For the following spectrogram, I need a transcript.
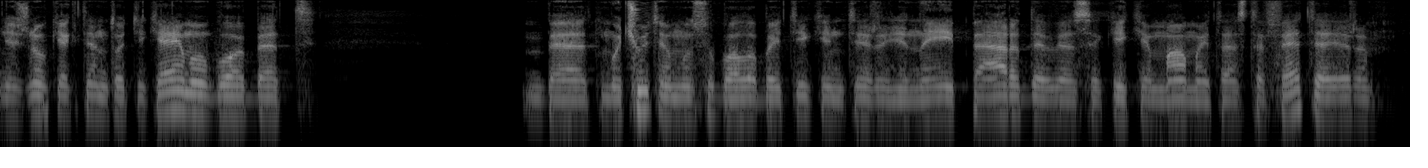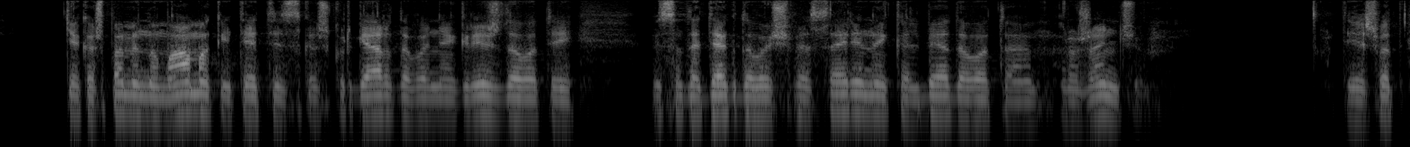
Nežinau, kiek ten to tikėjimo buvo, bet Bet mačiutė mūsų buvo labai tikinti ir jinai perdavė, sakykime, mamai tą stafetę. Ir kiek aš pamenu mamą, kai tėtis kažkur gerdavo, negryždavo, tai visada degdavo šviesa ir jinai kalbėdavo tą rožančių. Tai aš vat,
